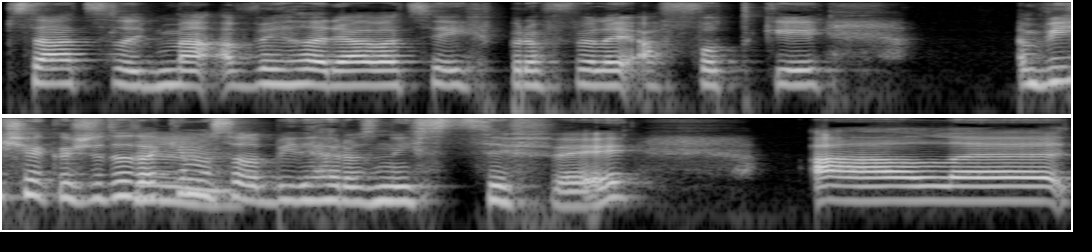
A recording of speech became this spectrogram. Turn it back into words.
psát s lidma a vyhledávat si jejich profily a fotky. Víš, jako, že to taky hmm. muselo být hrozný sci-fi, ale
